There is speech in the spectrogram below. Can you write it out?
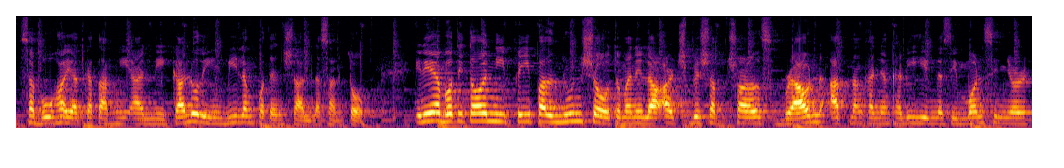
sa buhay at katangian ni Kaluring bilang potensyal na santo. Iniabot ito ni Papal Nuncio to Manila Archbishop Charles Brown at ng kanyang kalihim na si Monsignor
